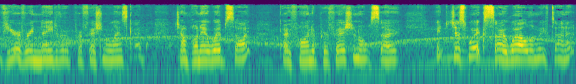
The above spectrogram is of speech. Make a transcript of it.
if you're ever in need of a professional landscaper, jump on our website, go find a professional. So it just works so well, and we've done it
